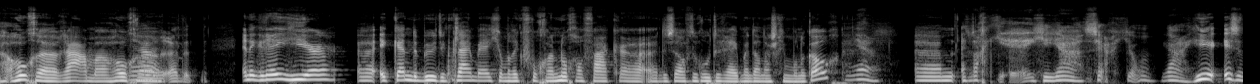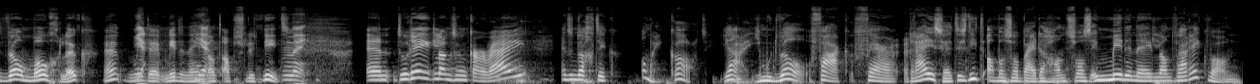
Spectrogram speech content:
hoge ramen, hoge... Ja. Eh, en ik reed hier, eh, ik ken de buurt een klein beetje... omdat ik vroeger nogal vaak eh, dezelfde route reed... maar dan naar Schiermonnikoog. Ja. Ehm, en toen dacht ik, jeetje, ja, zeg, jong, ja, hier is het wel mogelijk. Hè? Midden, midden Nederland absoluut niet. Nee. En toen reed ik langs een karwei en toen dacht ik, oh my god, ja, je moet wel vaak ver reizen. Het is niet allemaal zo bij de hand zoals in Midden-Nederland waar ik woon.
